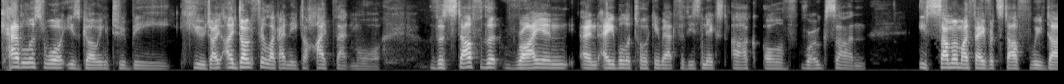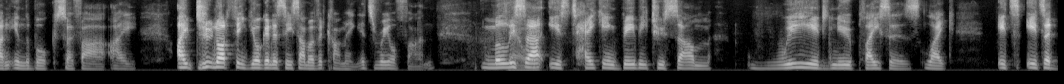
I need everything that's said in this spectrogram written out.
Catalyst War is going to be huge. I, I don't feel like I need to hype that more. The stuff that Ryan and Abel are talking about for this next arc of Rogue Sun is some of my favorite stuff we've done in the book so far. I I do not think you're going to see some of it coming. It's real fun. Melissa is taking BB to some weird new places. Like it's it's a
